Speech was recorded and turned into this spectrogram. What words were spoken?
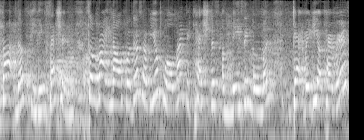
start the feeding session. So right now, for those of you who would like to catch this amazing moment, get ready your cameras.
